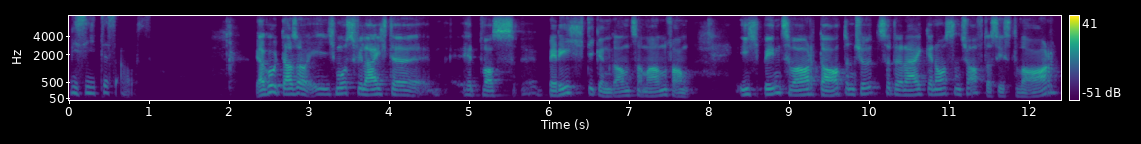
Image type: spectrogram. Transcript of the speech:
Wie sieht es aus? Ja gut, also ich muss vielleicht äh, etwas berichtigen ganz am Anfang. Ich bin zwar Datenschützer der Eidgenossenschaft, das ist wahr,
